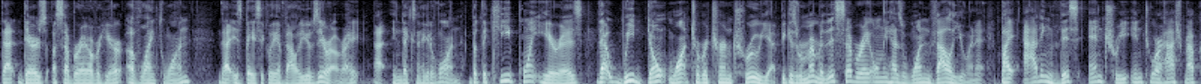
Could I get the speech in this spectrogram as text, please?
that there's a subarray over here of length 1 that is basically a value of zero, right? At index negative one. But the key point here is that we don't want to return true yet because remember this subarray only has one value in it. By adding this entry into our hash map,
